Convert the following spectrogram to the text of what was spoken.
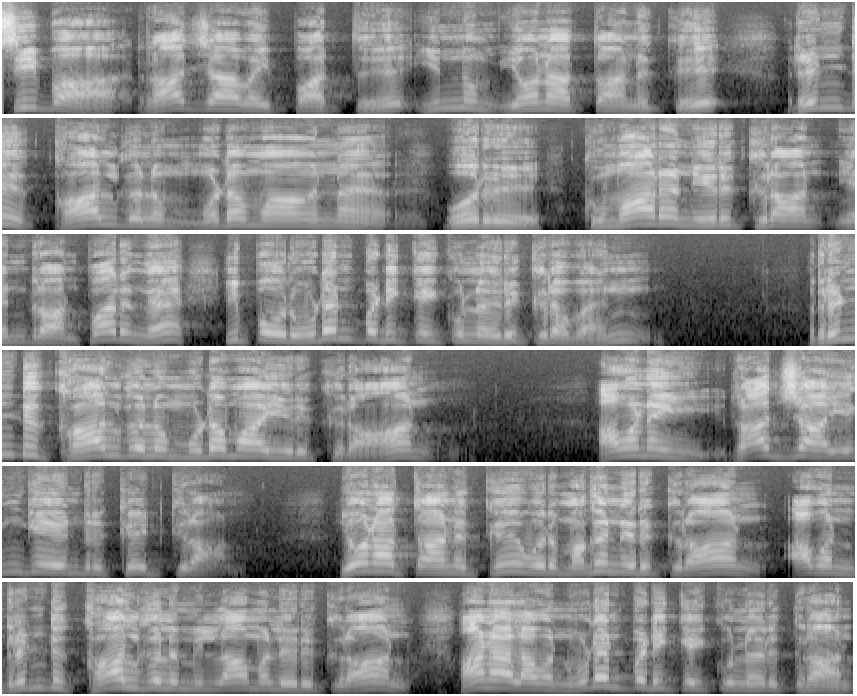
சிபா ராஜாவை பார்த்து இன்னும் யோனாத்தானுக்கு ரெண்டு கால்களும் முடமான ஒரு குமாரன் இருக்கிறான் என்றான் பாருங்க இப்போ ஒரு உடன்படிக்கைக்குள்ள இருக்கிறவன் ரெண்டு கால்களும் முடமாய் இருக்கிறான் அவனை ராஜா எங்கே என்று கேட்கிறான். யோனாத்தானுக்கு ஒரு மகன் இருக்கிறான். அவன் ரெண்டு கால்களும் இல்லாமல் இருக்கிறான். ஆனால் அவன் உடன்படிக்கைக்குள்ள இருக்கிறான்.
